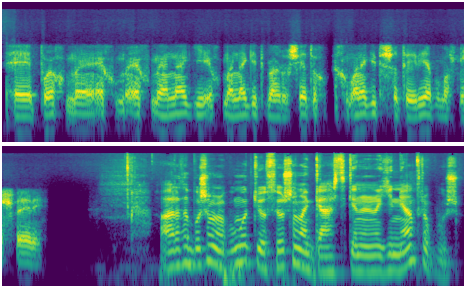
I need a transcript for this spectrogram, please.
ε, που έχουμε, έχουμε, έχουμε, ανάγκη, έχουμε ανάγκη την παρουσία του, έχουμε ανάγκη τη σωτηρία που μας προσφέρει. Άρα θα μπορούσαμε να πούμε ότι ο Θεός αναγκάστηκε να γίνει άνθρωπος.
